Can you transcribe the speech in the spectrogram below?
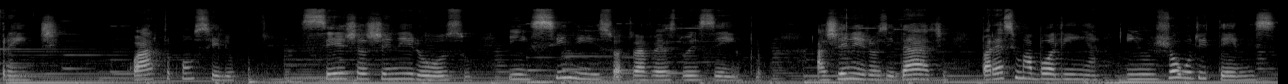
frente. Quarto conselho: seja generoso e ensine isso através do exemplo. A generosidade parece uma bolinha em um jogo de tênis,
